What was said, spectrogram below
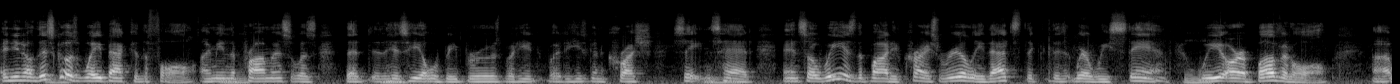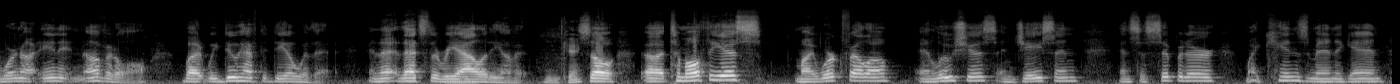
And you know, this mm-hmm. goes way back to the fall. I mean, the mm-hmm. promise was that mm-hmm. his heel would be bruised, but he but he's going to crush Satan's head. And so we, as the body of Christ, really that's the, the where we stand. We are above it all. Uh, we're not in it and of it all, but we do have to deal with it, and that, that's the reality of it. Okay. So uh, Timotheus, my work fellow, and Lucius and Jason and Sosipater, my kinsmen, again mm-hmm.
